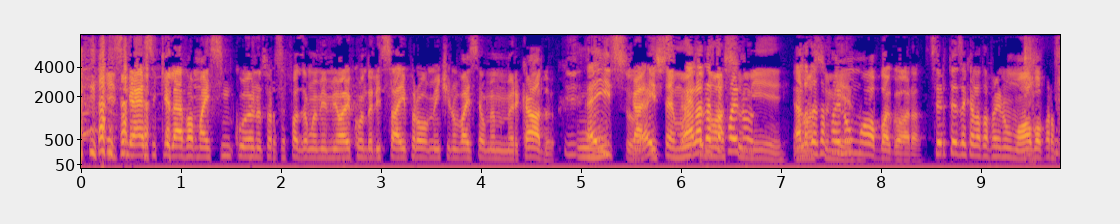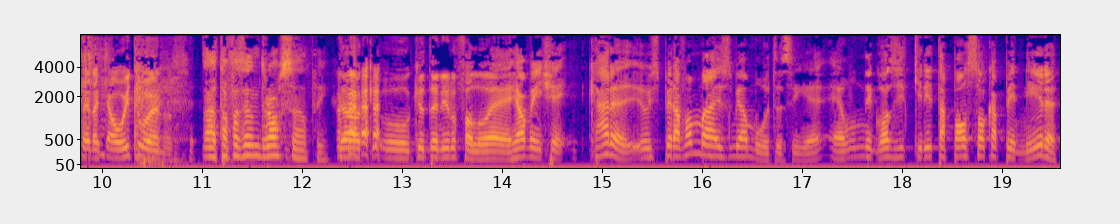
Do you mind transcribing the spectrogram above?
Esquece que leva mais 5 anos pra você fazer um MMO e quando ele sair provavelmente não vai ser o mesmo mercado. É isso. Cara, é isso é muito ela deve não tá fazendo, assumir- Ela deve estar fazendo um. MOBA agora. Certeza que ela tá fazendo um MOBA pra sair daqui a 8 anos. Ah, tá fazendo draw something. Não, o, que, o que o Danilo falou é realmente. É, cara, eu esperava mais do Miyamoto, assim. É, é um negócio de querer tapar o sol com a peneira.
